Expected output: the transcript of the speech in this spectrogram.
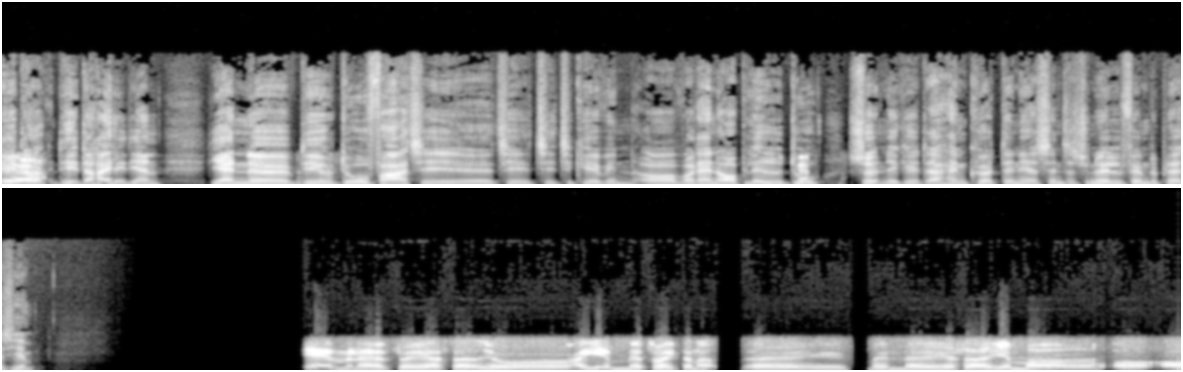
det er, dej, det er dejligt, Jan. Jan, øh, det er du er jo far til, til, til, til Kevin, og hvordan oplevede du ja. Sønneke, da han kørte den her sensationelle femteplads hjem? Ja, men altså, jeg sad jo herhjemme. Jeg tror ikke derned. Øh, men øh, jeg sad hjemme og, og, og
